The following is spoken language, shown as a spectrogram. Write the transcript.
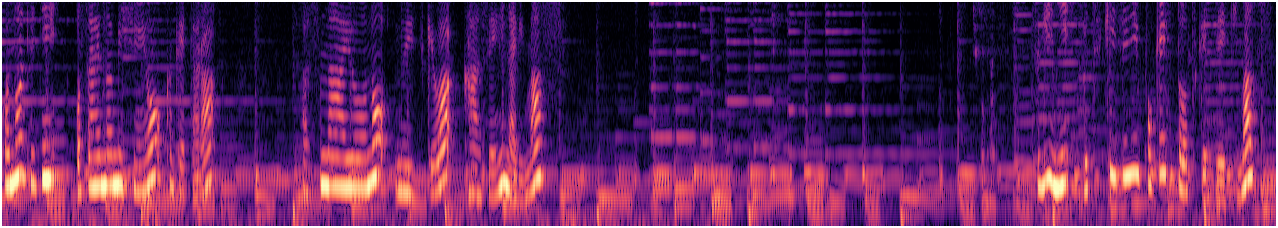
この字に押さえのミシンをかけたらファスナー用の縫い付けは完成になります。次に内生地にポケットをつけていきます。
